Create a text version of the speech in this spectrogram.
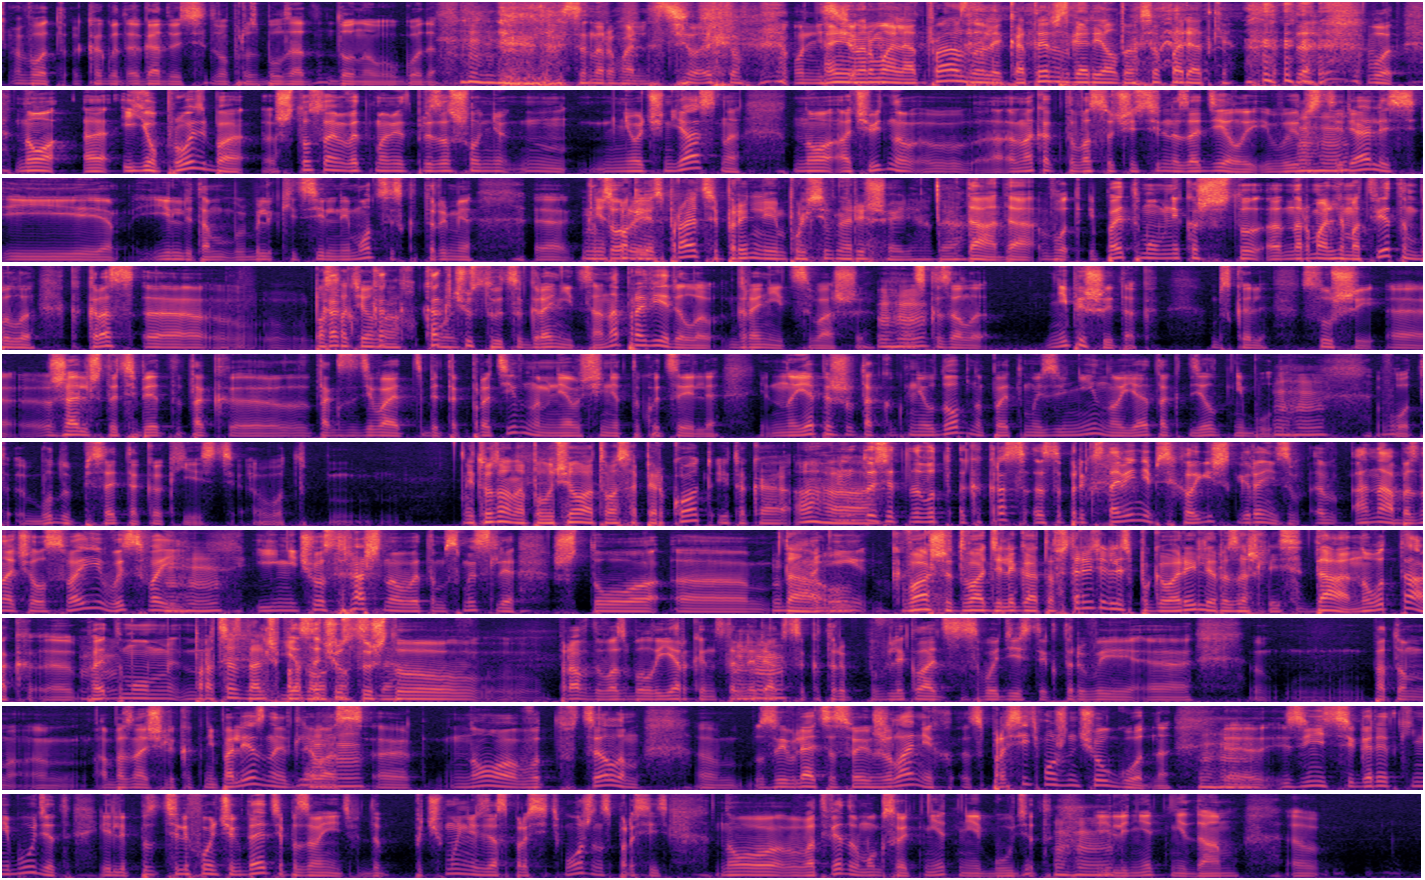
Вот, как вы догадываетесь, этот вопрос был задан до Нового года. Все нормально с человеком. Они нормально отпраздновали, коттедж сгорел, там все в порядке. вот. Но э, ее просьба, что с вами в этот момент произошло, не, не очень ясно, но, очевидно, э, она как-то вас очень сильно задела, и вы растерялись, и, или там были какие-то сильные эмоции, с которыми... э, Не смогли справиться и приняли импульсивное решение, да. Да, да, вот. И поэтому мне кажется, что нормальным ответом было как раз как, Послать границы. Она проверила границы ваши. Мгм. Она сказала, не пиши так. Мы сказали, слушай, э, жаль, что тебе это так, э, так задевает, тебе так противно, у меня вообще нет такой цели. Но я пишу так, как мне удобно, поэтому извини, но я так делать не буду. Мгм. Вот, буду писать так, как есть. Вот. И тут она получила от вас апперкот и такая, ага. Ну, то есть это вот как раз соприкосновение психологических границ. Э, Она обозначила свои, вы свои. Мгм. И ничего страшного в этом смысле, что э, Да, они... ваши два делегата встретились, поговорили, разошлись. Да, ну вот так. Э, Поэтому Процесс дальше я сочувствую, да. что э, правда у вас была яркая инициальная Мгм. реакция, которая повлекла за собой действия, которые вы э, потом э, обозначили как неполезные для Мгм. вас. Э, но вот в целом э, заявлять о своих желаниях, спросить можно чего угодно. Э, извините, сигаретки не будет, или «По- телефончик дайте позвонить. Да почему нельзя спросить? Можно спросить, но в ответ вы могут сказать нет, не будет, Мгм. или нет, не дам. Э,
